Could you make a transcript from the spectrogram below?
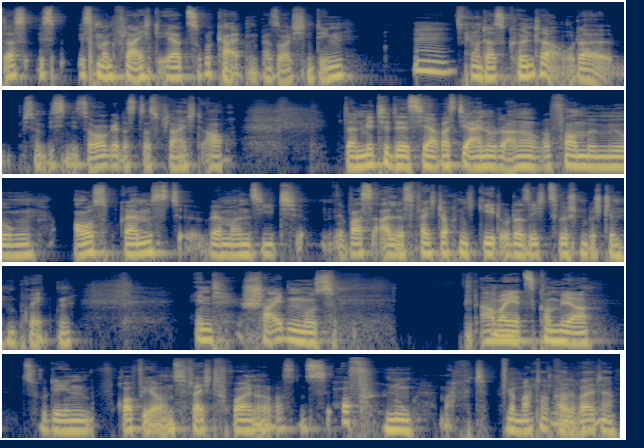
das ist, ist man vielleicht eher zurückhaltend bei solchen Dingen. Mhm. Und das könnte, oder so ein bisschen die Sorge, dass das vielleicht auch dann Mitte des Jahres die eine oder andere Reformbemühung ausbremst, wenn man sieht, was alles vielleicht doch nicht geht oder sich zwischen bestimmten Projekten entscheiden muss. Aber Mhm. jetzt kommen wir zu denen, worauf wir uns vielleicht freuen oder was uns Hoffnung macht. Dann mach doch gerade weiter.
